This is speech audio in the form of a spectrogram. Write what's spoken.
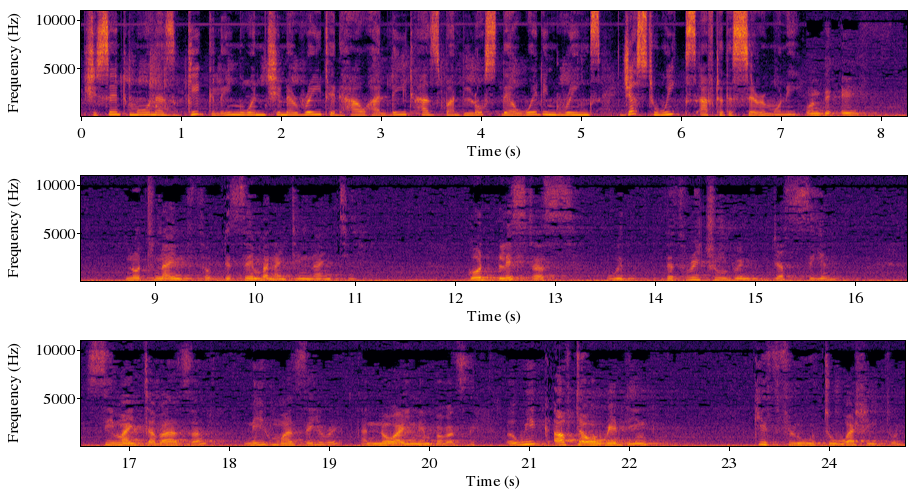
She sent mourners giggling when she narrated how her late husband lost their wedding rings just weeks after the ceremony. On the 8th, not 9th of December 1990, God blessed us with the three children you've just seen, Sima Itabaza, Nehum Azire, and Noah Inembabazi. A week after our wedding, Keith flew to Washington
